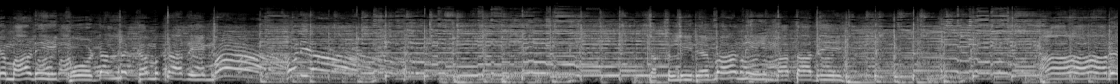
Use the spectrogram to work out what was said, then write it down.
એ મારી ખોડલ ખમકારી માં. ખોડિયાર. ચકલી રે વાની માતાજી આરે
